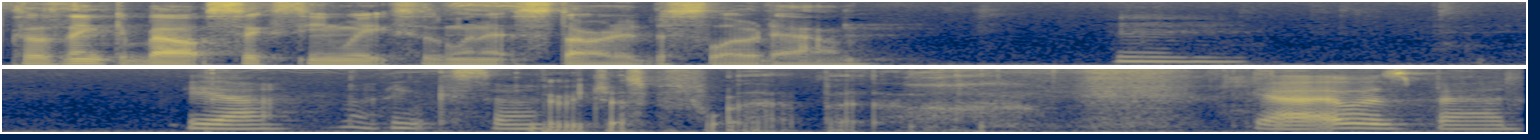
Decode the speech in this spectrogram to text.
Because I think about 16 weeks is when it started to slow down. Yeah, I think so. Maybe just before that, but Yeah, it was bad.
